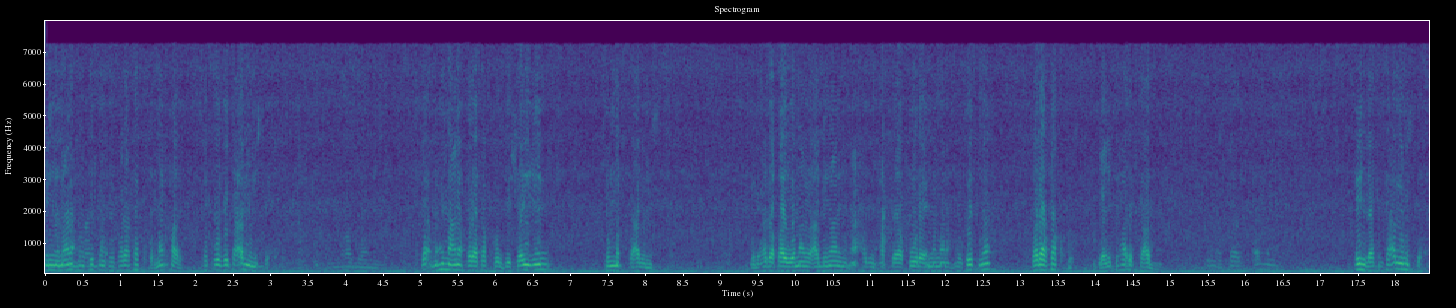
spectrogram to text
إنما نحن فتنة فلا تكفر ما يخالف تكفر بتعلم السحر لا ما هو معنى فلا تكفر بشيء ثم تتعلم السحر ولهذا قال وما يعلمان من أحد حتى يقول إنما نحن فتنة فلا تكفر. يعني في هذا التعلم. إيه لكن تعلم السحر.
